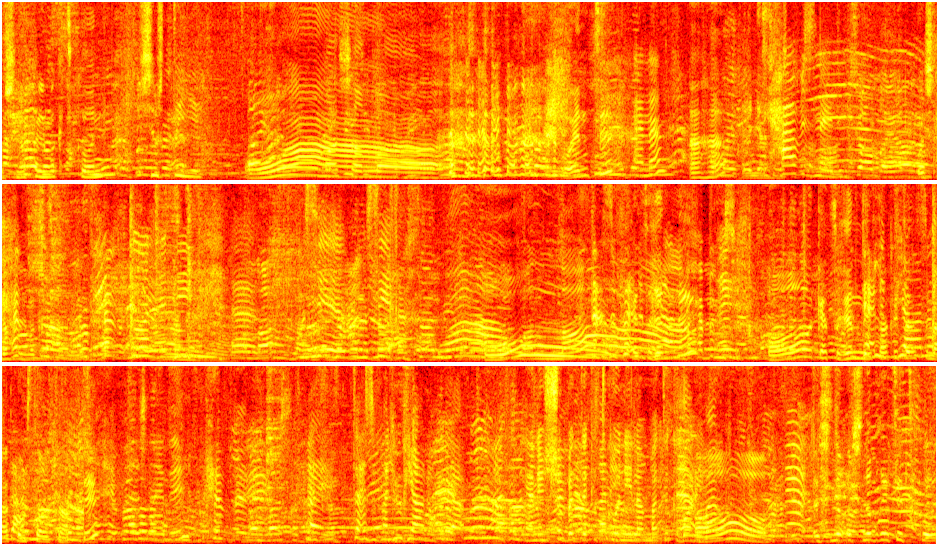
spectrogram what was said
وشنو حلمك تكوني؟ شرطية. اوه ما شاء الله وانت أنا أها أصحاب جنيدي وشنو حلمك بحب تكون عندي آه، موسيقى موسيقى اوه تعزف على كتغني. البيانو. اوه كتغني صافي تنسمعكم صوتها بحب تعزف على البيانو. يعني شو بدك تكوني لما تكبري؟ اوه شنو شنو بغيتي تكوني؟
